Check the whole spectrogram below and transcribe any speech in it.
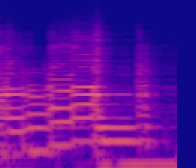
Música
